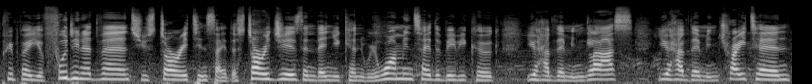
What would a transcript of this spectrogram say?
prepare your food in advance. You store it inside the storages, and then you can rewarm inside the baby cook. You have them in glass. You have them in Tritan.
